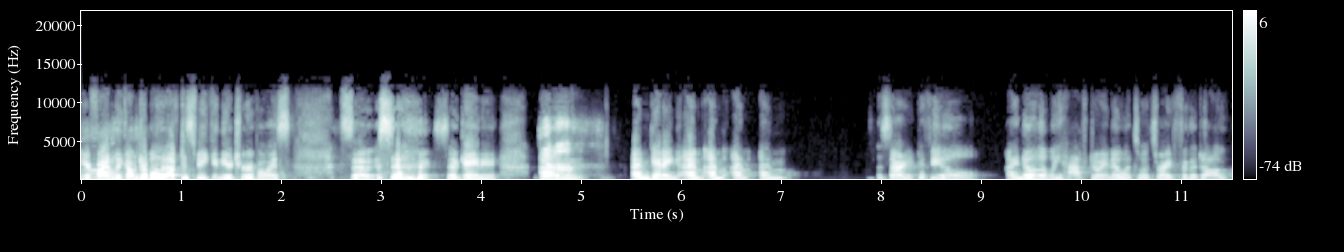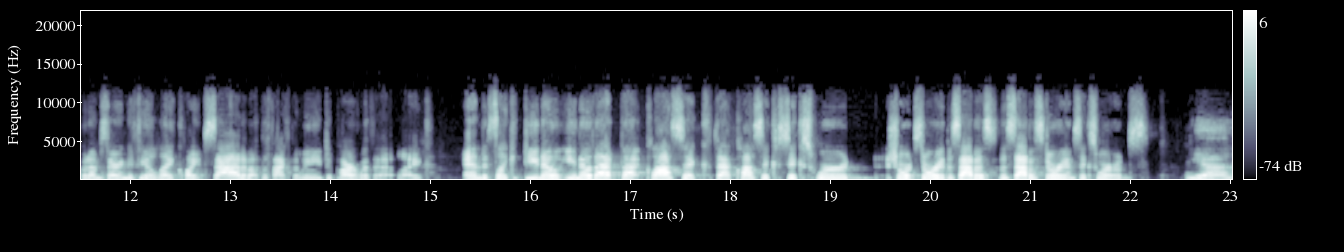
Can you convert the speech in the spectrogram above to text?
you're finally comfortable enough to speak in your true voice. So, so, so, Katie, Yeah. um, I'm getting, I'm, I'm, I'm, I'm starting to feel. I know that we have to. I know it's what's right for the dog, but I'm starting to feel like quite sad about the fact that we need to part with it. Like, and it's like, do you know, you know that that classic, that classic six word short story, the saddest, the saddest story in six words. Yeah,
